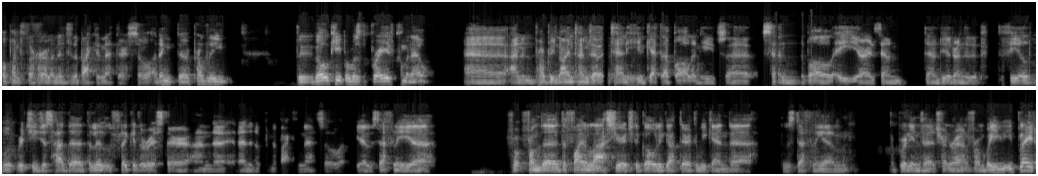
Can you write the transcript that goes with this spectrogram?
up onto the hurl and into the back of the net there. So I think they're probably the goalkeeper was brave coming out uh, and probably nine times out of ten, he'd get that ball and he'd uh, send the ball eight yards down down the other end of the, the, field. But Richie just had the, the little flick of the wrist there, and uh, it ended up in the back of the net. So yeah, it was definitely uh, from, from the the final last year to the goal he got there at the weekend. Uh, it was definitely um, a brilliant uh, turnaround for him. But he, he played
